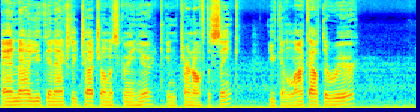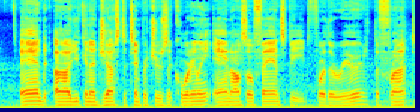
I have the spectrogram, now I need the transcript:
And now you can actually touch on the screen here. You can turn off the sync. You can lock out the rear. And uh, you can adjust the temperatures accordingly and also fan speed for the rear, the front.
